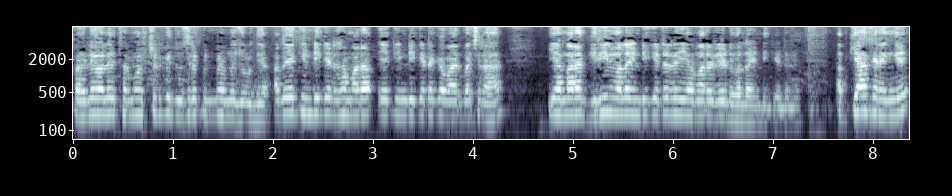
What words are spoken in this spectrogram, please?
पहले वाले थर्मोस्टेट के दूसरे पिन पे हमने जोड़ दिया। अब एक इंडिकेटर हमारा, एक इंडिकेटर का वायर बच रहा है। ये हमारा ग्रीन वाला इंडिकेटर है, ये हमारा रेड वाला इंडिकेटर है। अब क्या करेंगे?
